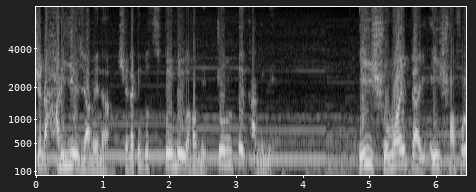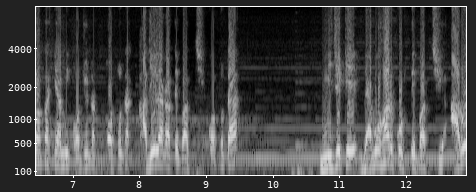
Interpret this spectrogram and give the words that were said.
সেটা হারিয়ে যাবে না। সেটা কিন্তু স্টেবল হবে, চলতে থাকবে। এই সময়টাই, এই সফলতাকে আমি কতটা কতটা কাজে লাগাতে পারছি, কতটা নিজেকে ব্যবহার করতে পারছি আরও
